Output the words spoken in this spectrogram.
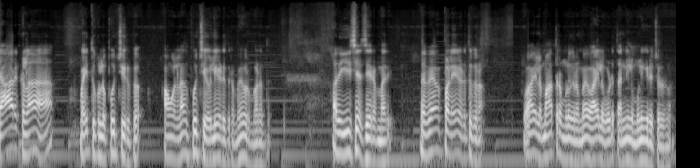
யாருக்கெல்லாம் வயிற்றுக்குள்ளே பூச்சி இருக்கோ அவங்களெல்லாம் அந்த பூச்சியை வெளியே எடுக்கிற மாதிரி ஒரு மருந்து. அது ஈஸியாக செய்கிற மாதிரி. இந்த வேப்பலையை எடுத்துக்கிறோம். வாயில் மாத்திரை முழுங்குற மாதிரி வாயில் போட்டு தண்ணியில் முழுங்கிற சொல்லணும்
